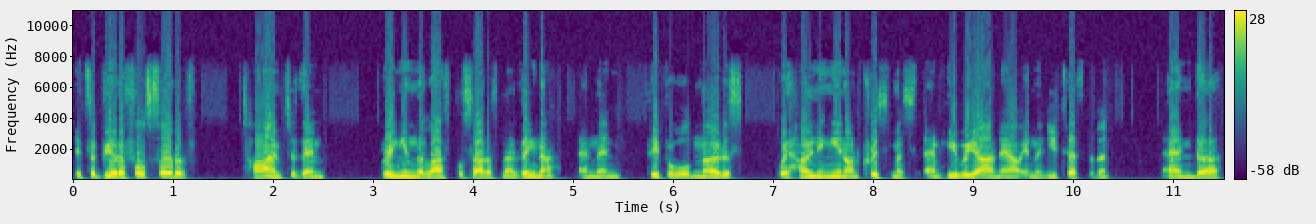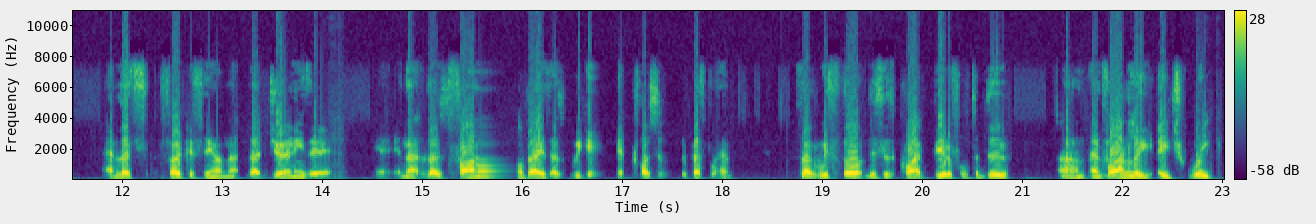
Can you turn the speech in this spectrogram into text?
it's a beautiful sort of time to then bring in the Las Posadas Novena, and then people will notice we're honing in on Christmas, and here we are now in the New Testament, and uh, and let's focus in on that, that journey there in that those final days as we get, get closer to Bethlehem. So we thought this is quite beautiful to do. Um, and finally, each week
